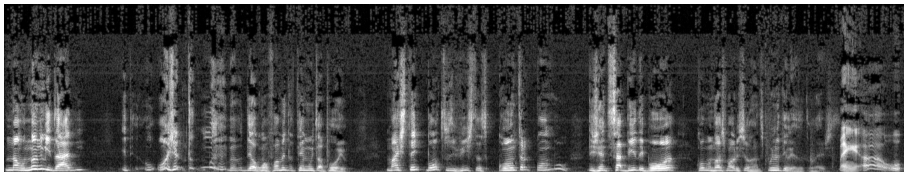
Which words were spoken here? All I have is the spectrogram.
na unanimidade. E hoje, tá, de alguma forma, ainda tem muito apoio mas tem pontos de vista contra, como de gente sabida e boa, como o nosso Maurício Randes. Por gentileza, doutor Regis. Bem, ah, o,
